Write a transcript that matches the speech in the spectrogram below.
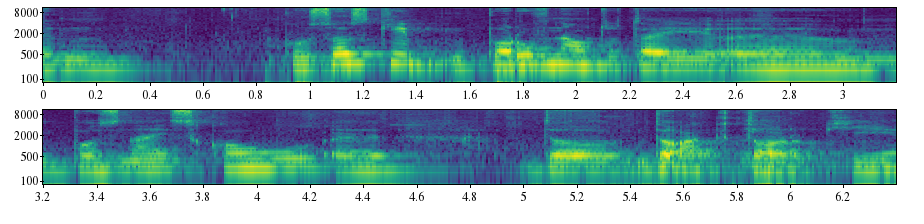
Ym, Półsowski porównał tutaj Poznańską do, do aktorki.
